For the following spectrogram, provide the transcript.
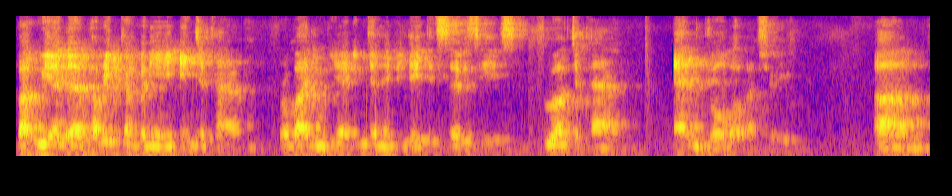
but we are the public company in Japan providing the internet-related services throughout Japan and global actually. Um,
